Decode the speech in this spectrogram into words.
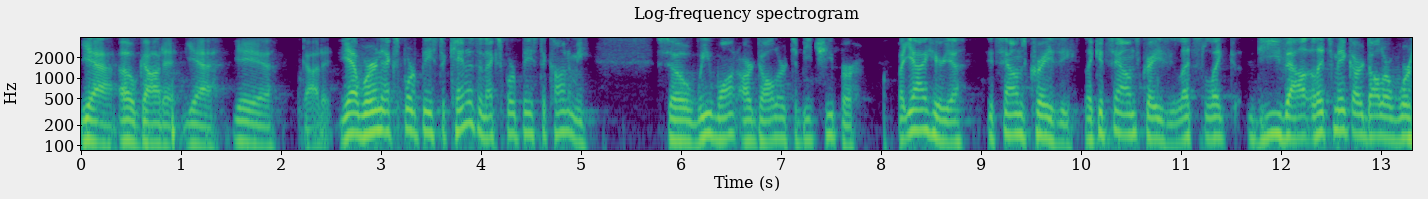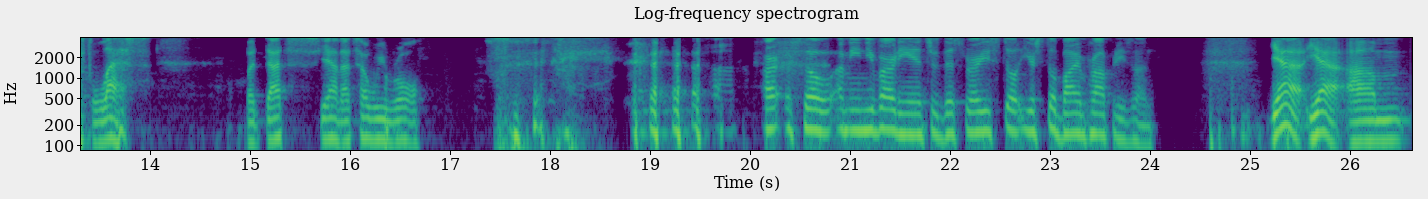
Yeah. Oh, got it. Yeah. Yeah. Yeah. Got it. Yeah. We're an export based, Canada's an export based economy. So we want our dollar to be cheaper. But yeah, I hear you. It sounds crazy. Like it sounds crazy. Let's like devalue, let's make our dollar worth less. But that's, yeah, that's how we roll. Are, so, I mean, you've already answered this, but are you still you're still buying properties then? Yeah, yeah. Um,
